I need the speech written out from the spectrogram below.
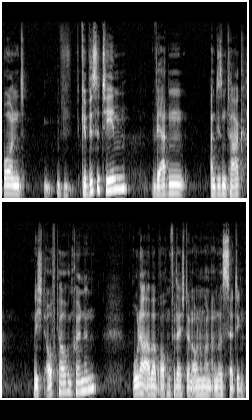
Und gewisse Themen werden an diesem Tag nicht auftauchen können oder aber brauchen vielleicht dann auch nochmal ein anderes Setting.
